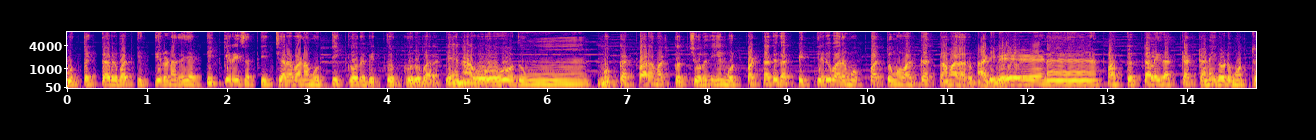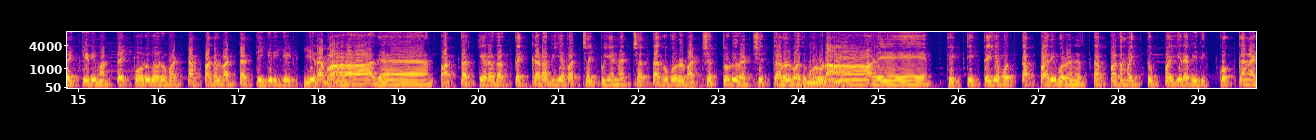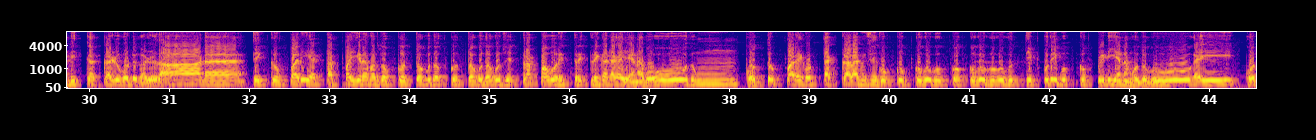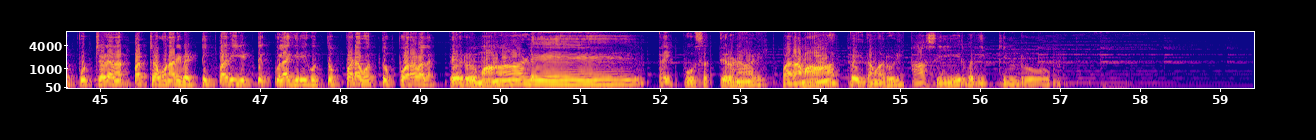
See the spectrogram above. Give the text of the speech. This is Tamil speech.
முத்தைத் தருபத்தி திருநகையத்தி கிரை சத்தி சரவண முத்திக்கொரு வித்து குருபர என ஓதும் முக்கட்பரமற்கு சுருதியின் முற்பட்டது கற்பித்திருவரும் முப்பத்து வர்க்க தமரரும் அடிவேண பத்து தலை தக்க கணைதொடு முற்றைக்கிரி மத்தை பொறுதொரு வட்ட பகல் வட்ட திகிரியில் இரவாக பத்தற்கிரதத்தை கடவிய பச்சை புயன் வெச்ச தகுபொருள் பட்சத்தொடு ரட்சித்தருள்வது ஒரு நாளே. தித்தித்தைய ஒத்த பரிபுர நிறுத்தப்பதம் வைத்து பயிர விதி கொக்கன் அடிக்க கழுகொடு கழுதாட. திக்கு பரியட்ட பயிரவர் தொக்கு தொகு தொக்கு தொகு தொகு சித்திரப்பவுரி திரிகடக என போதும் கொத்துப்பறை கொட்ட களமிசை குக்கு குகு குக்கு குகு குகு குத்தி புதை புக்கு பிடியன முதுகூகை. கொற்புற்ற நற்பற்ற உணரி வெட்டி பரியிட்டு குலகிரி குத்துப்பட ஒத்து பொறவல பெருமாளே. தைப்பூசத் திருநாளில் பரமாத்வைதம் அருளி ஆசீர்வதிக்கின்றோம்.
